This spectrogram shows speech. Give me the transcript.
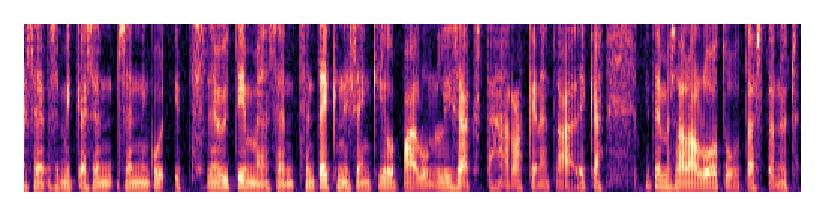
se, se mikä sen, sen niin kuin itse sen ytimen, sen, sen teknisen kilpailun lisäksi tähän rakennetaan, eli miten me saadaan luotua tästä nyt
